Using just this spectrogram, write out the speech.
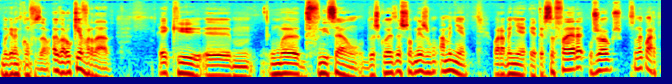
uma grande confusão. Agora, o que é verdade é que uma definição das coisas só mesmo amanhã. Ora, amanhã é terça-feira, os jogos são na quarta.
